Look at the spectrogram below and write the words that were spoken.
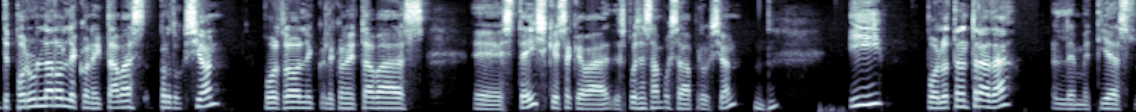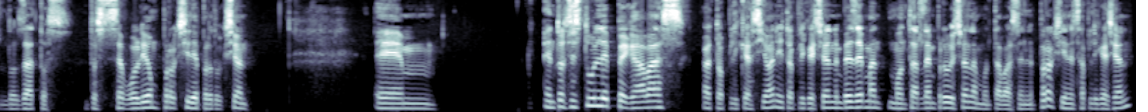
de, por un lado le conectabas producción, por otro lado le, conectabas eh, stage, que es el que va después de Sandbox se va a producción, y por la otra entrada le metías los datos. Entonces se volvió un proxy de producción. Em, entonces tú le pegabas a tu aplicación y tu aplicación, en vez de montarla en producción, la montabas en el proxy, en esa aplicación.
